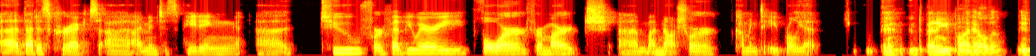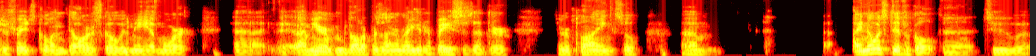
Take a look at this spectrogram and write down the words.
Uh, that is correct. Uh, I'm anticipating, uh, two for February, four for March. Um, I'm not sure coming to April yet. And depending upon how the interest rates go and the dollars go, we may have more. Uh, I'm hearing from developers on a regular basis that they're, they're applying. So, um, I know it's difficult, uh, to, uh,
